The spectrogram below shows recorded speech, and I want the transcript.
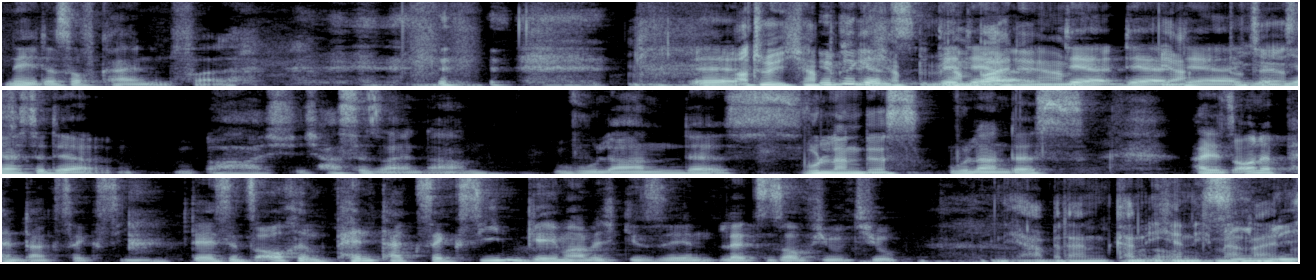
Nee, das auf keinen Fall. äh, Arthur, ich habe übrigens, ich hab, wir der, haben beide. Der, der, ja, der, der wie heißt der? der oh, ich, ich hasse seinen Namen. Wulandes. Wulandes. Wulandes. Hat jetzt auch eine Pentax 6.7. Der ist jetzt auch im Pentax 6.7 Game, habe ich gesehen, letztens auf YouTube. Ja, aber dann kann ich ja nicht mehr rein.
